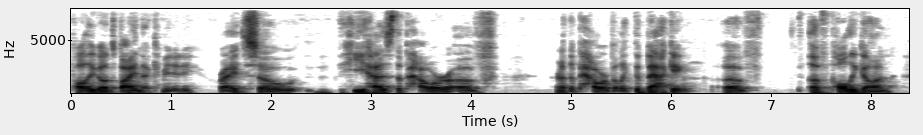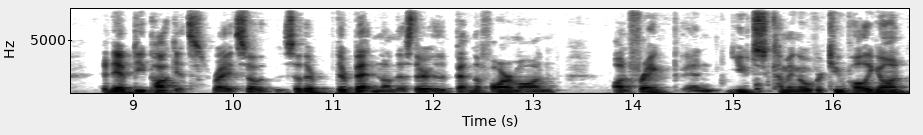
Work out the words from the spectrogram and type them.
Polygon's buying that community, right? So he has the power of, not the power, but like the backing of of Polygon, and they have deep pockets, right? So so they're they're betting on this. They're betting the farm on on Frank and y00ts coming over to Polygon.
